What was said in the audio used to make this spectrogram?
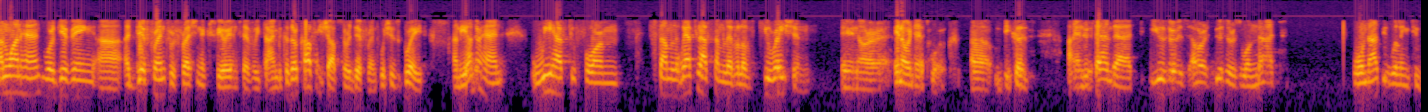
On one hand, we're giving uh, a different, refreshing experience every time because our coffee shops are different, which is great. On the other hand, we have to form some, we have to have some level of curation in our in our network uh, because I understand that users, our users, will not will not be willing to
